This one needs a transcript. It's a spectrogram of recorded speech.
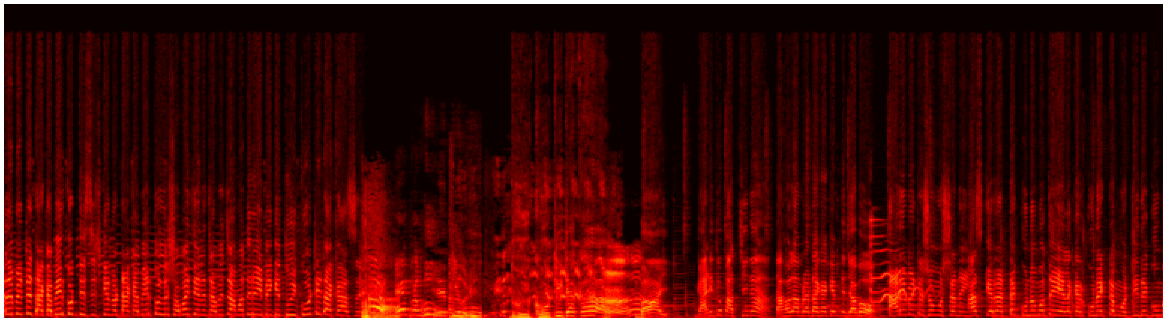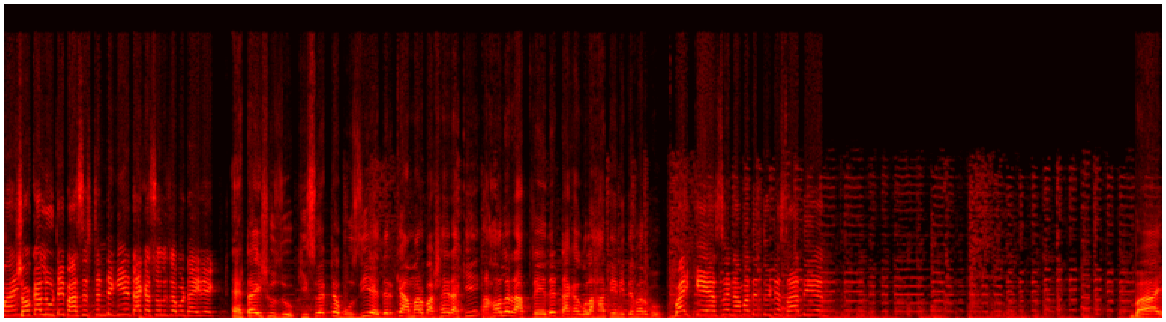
আরে বেটা টাকা বের করতেছিস কেন? টাকা বের করলে সবাই জেনে যাবে যে আমাদের এই ব্যাগে দুই কোটি টাকা আছে। দুই কোটি টাকা? ভাই গাড়ি তো পাচ্ছি না তাহলে আমরা ঢাকা কেমনে যাব? আরে বেটা সমস্যা নেই। আজকে রাতটা কোনো মতে এলাকার কোন একটা মসজিদে ঘুমাই। সকালে উঠে বাস স্ট্যান্ডে গিয়ে ঢাকা চলে যাব ডাইরেক্ট এটাই সুযোগ। কিছু একটা বুঝিয়ে এদেরকে আমার বাসায় রাখি তাহলে রাত্রে এদের টাকাগুলো হাতিয়ে নিতে পারব। ভাই কে আছেন? আমাদের দুইটা চা দিয়েন। ভাই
